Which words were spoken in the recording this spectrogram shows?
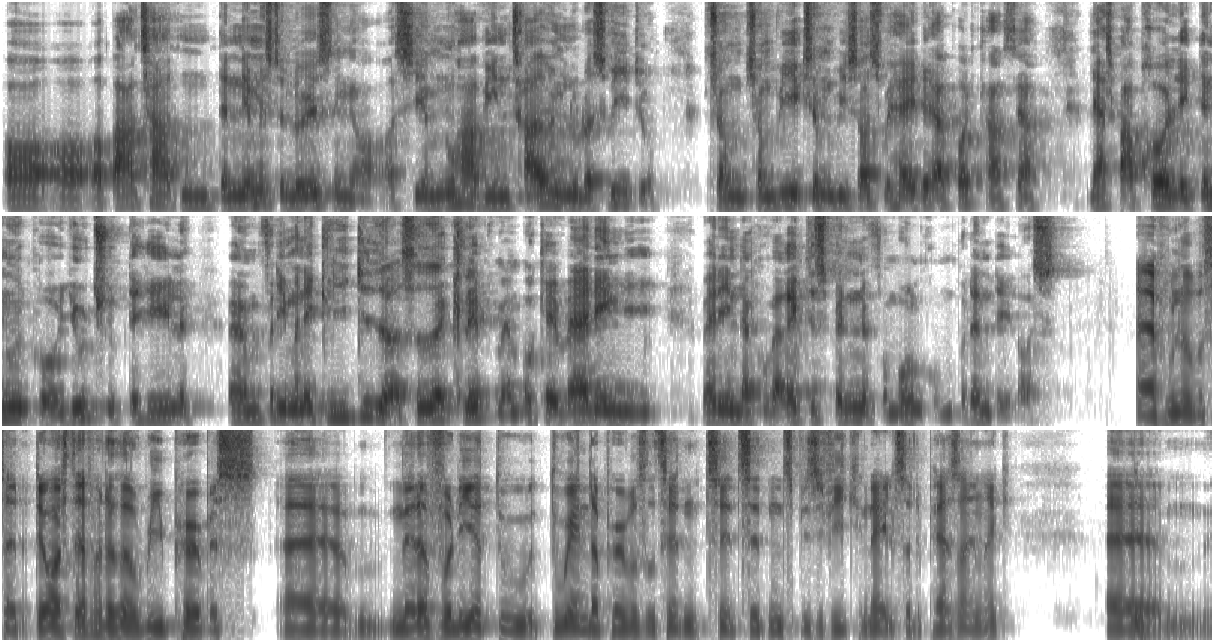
og, og, og bare tager den, den nemmeste løsning og, og siger, nu har vi en 30 minutters video, som, som vi eksempelvis også vil have i det her podcast her. Lad os bare prøve at lægge den ud på YouTube det hele, øhm, fordi man ikke lige gider at sidde og klippe med, okay, hvad er det egentlig, hvad er det egentlig, der kunne være rigtig spændende for målgruppen på den del også. Ja, 100%. Det er også derfor, det hedder repurpose. Uh, netop fordi, at du, du ændrer purpose til den, til, til den specifikke kanal, så det passer ind, ikke? Uh, mm.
